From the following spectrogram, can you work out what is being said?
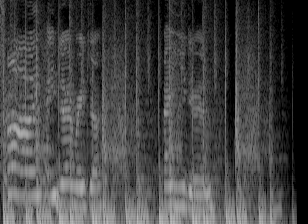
Hi, how you doing, Rager? How you doing?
